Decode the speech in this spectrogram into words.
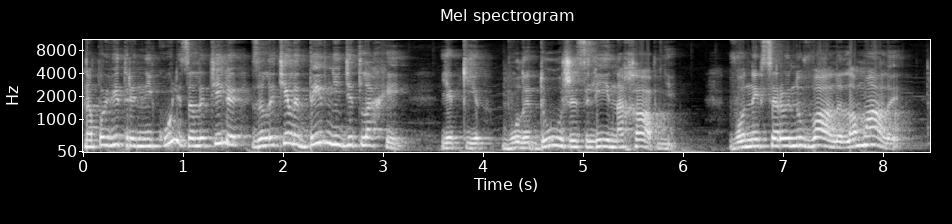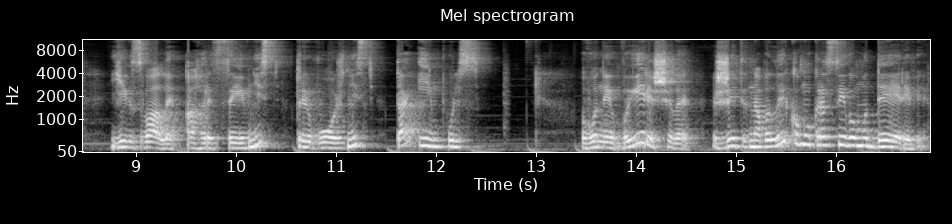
на повітряній кулі залетіли, залетіли дивні дітлахи, які були дуже злі й нахабні. Вони все руйнували, ламали. Їх звали агресивність, тривожність та імпульс. Вони вирішили жити на великому красивому дереві,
